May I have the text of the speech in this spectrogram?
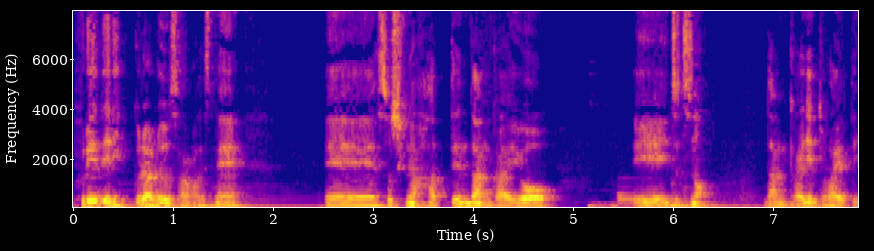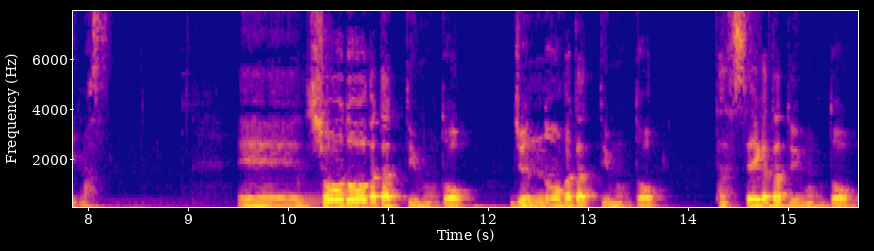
フレデリック・ラルーさんはですね、えー、組織の発展段階を、えー、5つの段階で捉えています、えー、衝動型っていうものと順応型っていうものと達成型というものと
